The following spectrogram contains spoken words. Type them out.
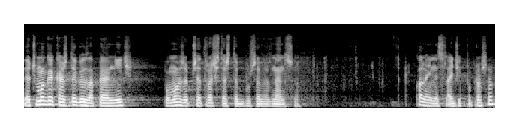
lecz mogę każdego zapewnić, pomoże przetrwać też tę burzę wewnętrzną. Kolejny slajdzik poproszę.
